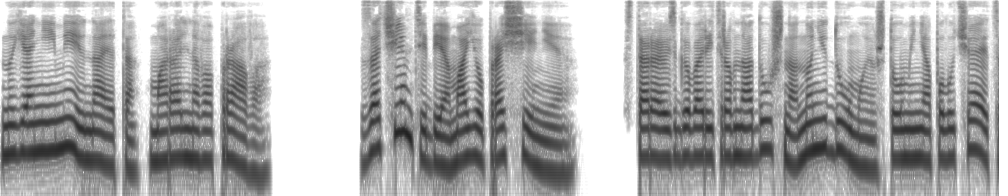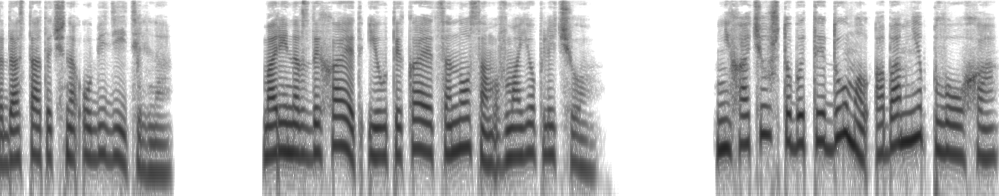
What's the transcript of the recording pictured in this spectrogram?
но я не имею на это морального права. «Зачем тебе мое прощение?» Стараюсь говорить равнодушно, но не думаю, что у меня получается достаточно убедительно. Марина вздыхает и утыкается носом в мое плечо. «Не хочу, чтобы ты думал обо мне плохо»,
